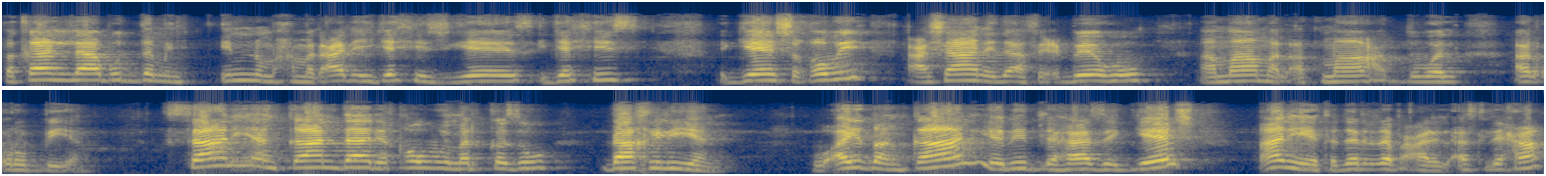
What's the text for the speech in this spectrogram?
فكان لابد من إنه محمد علي يجهز جيش يجهز جيش قوي عشان يدافع به أمام الأطماع الدول الأوروبية. ثانيا كان دار يقوي مركزه داخليا وأيضا كان يريد لهذا الجيش أن يتدرب على الأسلحة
